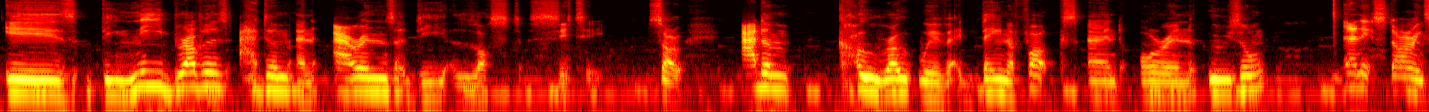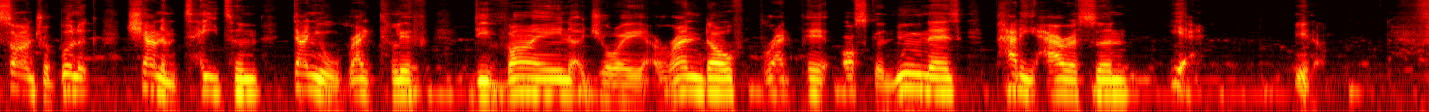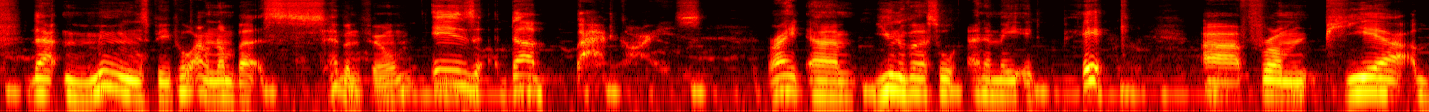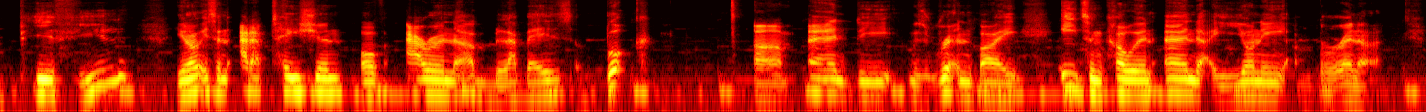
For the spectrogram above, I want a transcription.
is the Nee brothers, Adam and Aaron's The Lost City. So, Adam co wrote with Dana Fox and Oren Uziel, and it's starring Sandra Bullock, Channing Tatum, Daniel Radcliffe, Da'Vine Joy Randolph, Brad Pitt, Oscar Nunez, Patti Harrison. Yeah, you know. That means, people, our number seven film is The Bad Guys, right? Um, Universal animated pick uh, from Pierre Perifel. You know, it's an adaptation of Aaron Blabey's book. Um, and the was written by Etan Cohen and Yoni Brenner.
